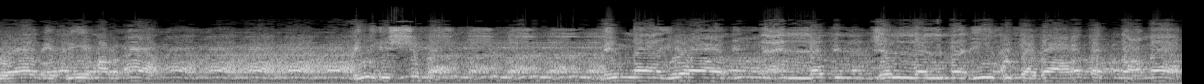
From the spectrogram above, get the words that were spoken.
الألوان في مرآة. فيه الشفاء مما يرى من علة جل المليك تباركت نعماه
